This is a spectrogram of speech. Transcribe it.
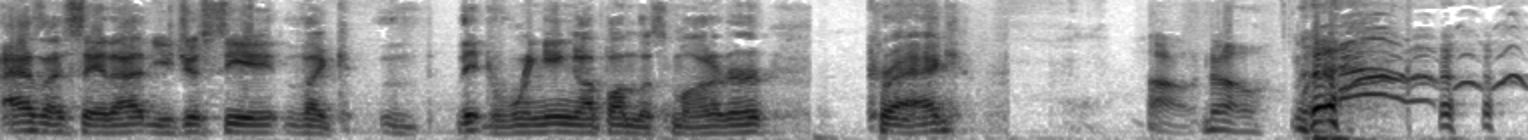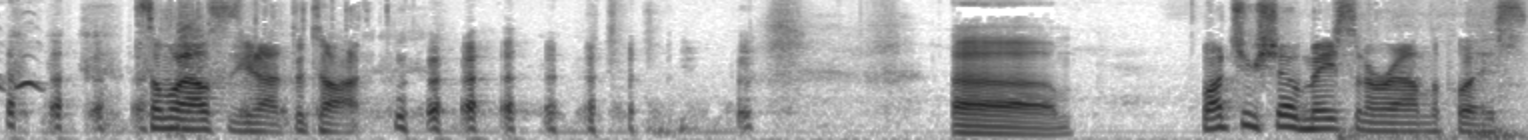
as I say that, you just see like it ringing up on this monitor. Crag. Oh no! Someone else is gonna have to talk. Um, Why don't you show Mason around the place?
